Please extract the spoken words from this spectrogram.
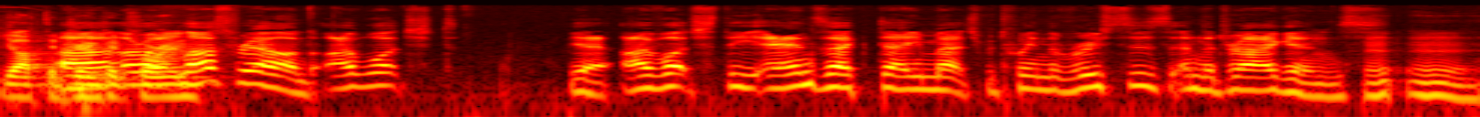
You'll have to drink Uh, it for right, him. last round, I watched. Yeah, I watched the Anzac Day match between the Roosters and the Dragons. Mm-mm.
